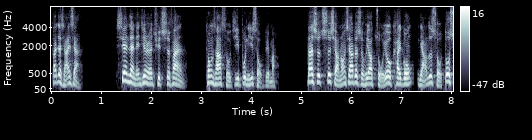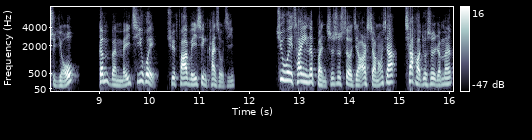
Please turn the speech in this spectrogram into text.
大家想一想，现在年轻人去吃饭，通常手机不离手，对吗？但是吃小龙虾的时候要左右开弓，两只手都是油，根本没机会去发微信、看手机。聚会餐饮的本质是社交，而小龙虾恰好就是人们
